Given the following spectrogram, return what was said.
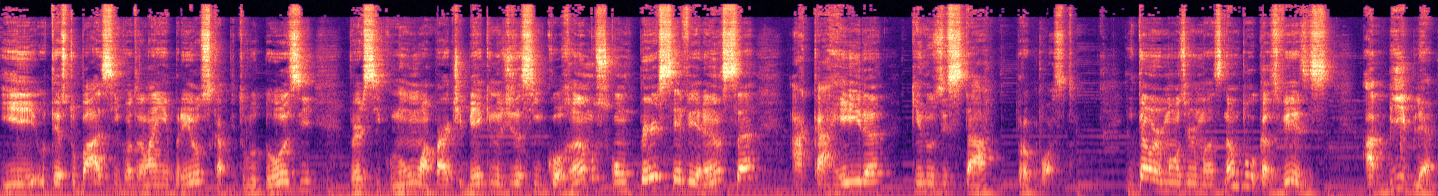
E o texto base se encontra lá em Hebreus, capítulo 12, versículo 1, a parte B, que nos diz assim: Corramos com perseverança a carreira que nos está proposta. Então, irmãos e irmãs, não poucas vezes a Bíblia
